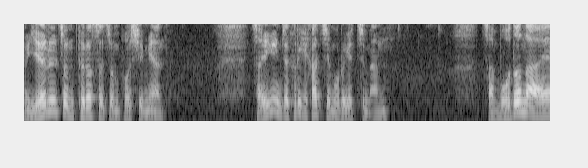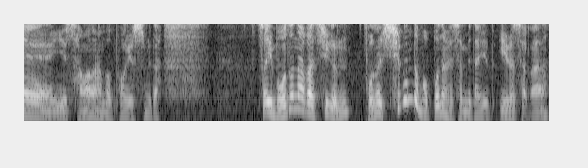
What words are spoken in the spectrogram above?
예를 좀 들어서 좀 보시면 자 이게 이제 그렇게 갈지 모르겠지만 자 모더나의 이 상황을 한번 보겠습니다. 자 이 모더나가 지금 돈을 10원도 못 버는 회사입니다. 이, 이 회사가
